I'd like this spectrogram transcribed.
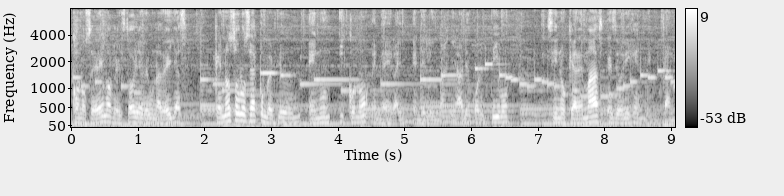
conoceremos la historia de una de ellas que no solo se ha convertido en un ícono en el, imaginario colectivo, sino que además es de origen mexicana.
